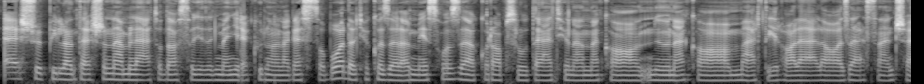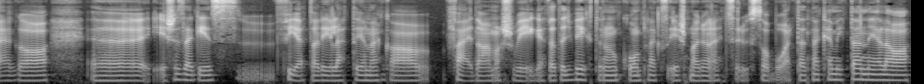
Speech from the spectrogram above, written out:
első pillantásra nem látod azt, hogy ez egy mennyire különleges szobor, de hogyha közelebb mész hozzá, akkor abszolút átjön ennek a nőnek a mártír halála, az elszántsága, ö, és az egész fiatal életének a fájdalmas vége. Tehát egy végtelenül komplex és nagyon egyszerű szobor. Tehát nekem itt ennél a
